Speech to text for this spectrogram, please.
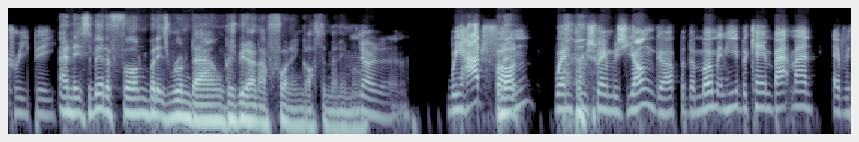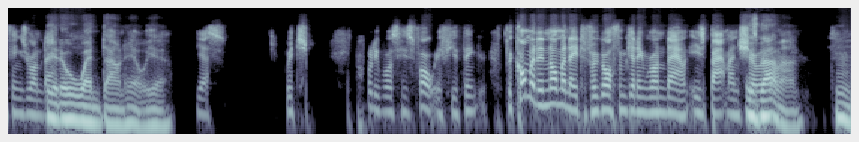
creepy And it's a bit of fun, but it's run down because we don't have fun in Gotham anymore. No, no, no. We had fun when Bruce Wayne was younger, but the moment he became Batman, everything's run down. It all went downhill, yeah. Yes. Which probably was his fault if you think the common denominator for Gotham getting run down is Batman showing up. Batman. Hmm.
